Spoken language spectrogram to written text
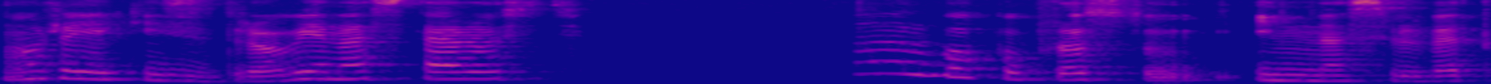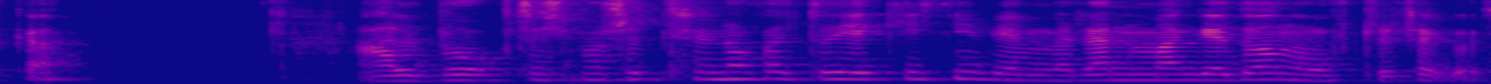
Może jakieś zdrowie na starość? Albo po prostu inna sylwetka? Albo ktoś może trenować do jakichś, nie wiem, ran magedonów czy czegoś.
